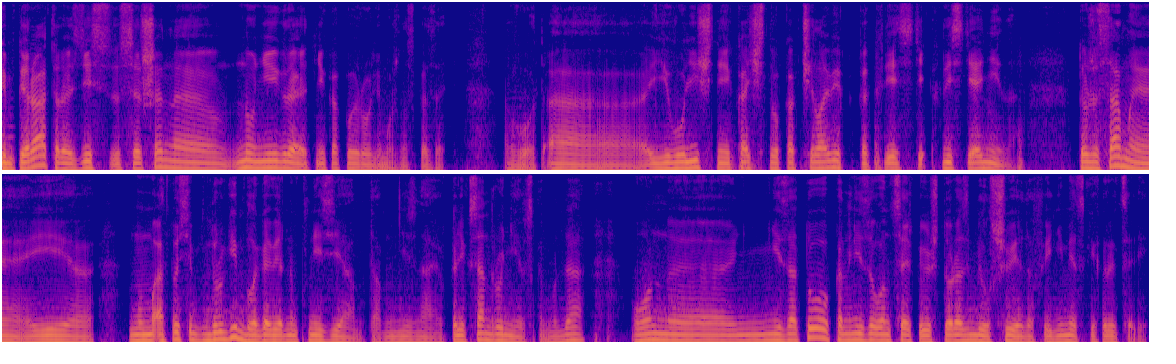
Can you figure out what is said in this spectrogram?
императора здесь совершенно ну, не играют никакой роли, можно сказать. Вот. А его личные качества как человека, как христи, христианина. То же самое и мы относим к другим благоверным князьям, там, не знаю, к Александру Невскому, да, он э, не за то канонизован церковью, что разбил шведов и немецких рыцарей,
